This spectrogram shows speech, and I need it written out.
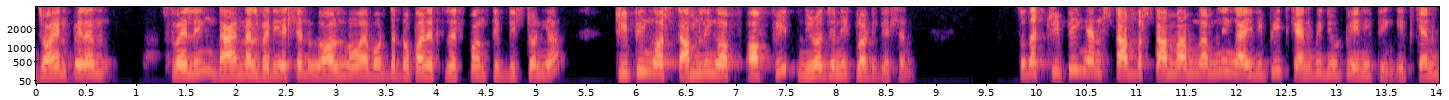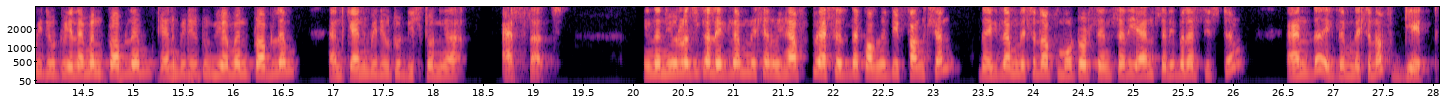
joint pain and swelling, diurnal variation. We all know about the dopa responsive dystonia, tripping or stumbling of, of feet, neurogenic claudication. So the tripping and stumbling, I repeat, can be due to anything. It can be due to LMN problem, can be due to UMN problem, and can be due to dystonia as such. In the neurological examination, we have to assess the cognitive function, the examination of motor, sensory, and cerebellar system, and the examination of gait.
